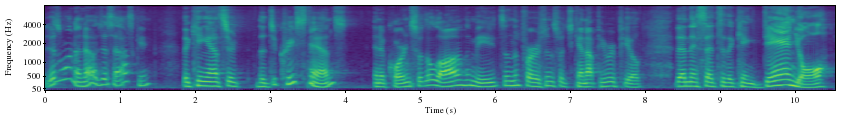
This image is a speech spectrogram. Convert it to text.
I just want to know, just asking. The king answered, The decree stands in accordance with the law of the Medes and the Persians, which cannot be repealed. Then they said to the king, Daniel,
